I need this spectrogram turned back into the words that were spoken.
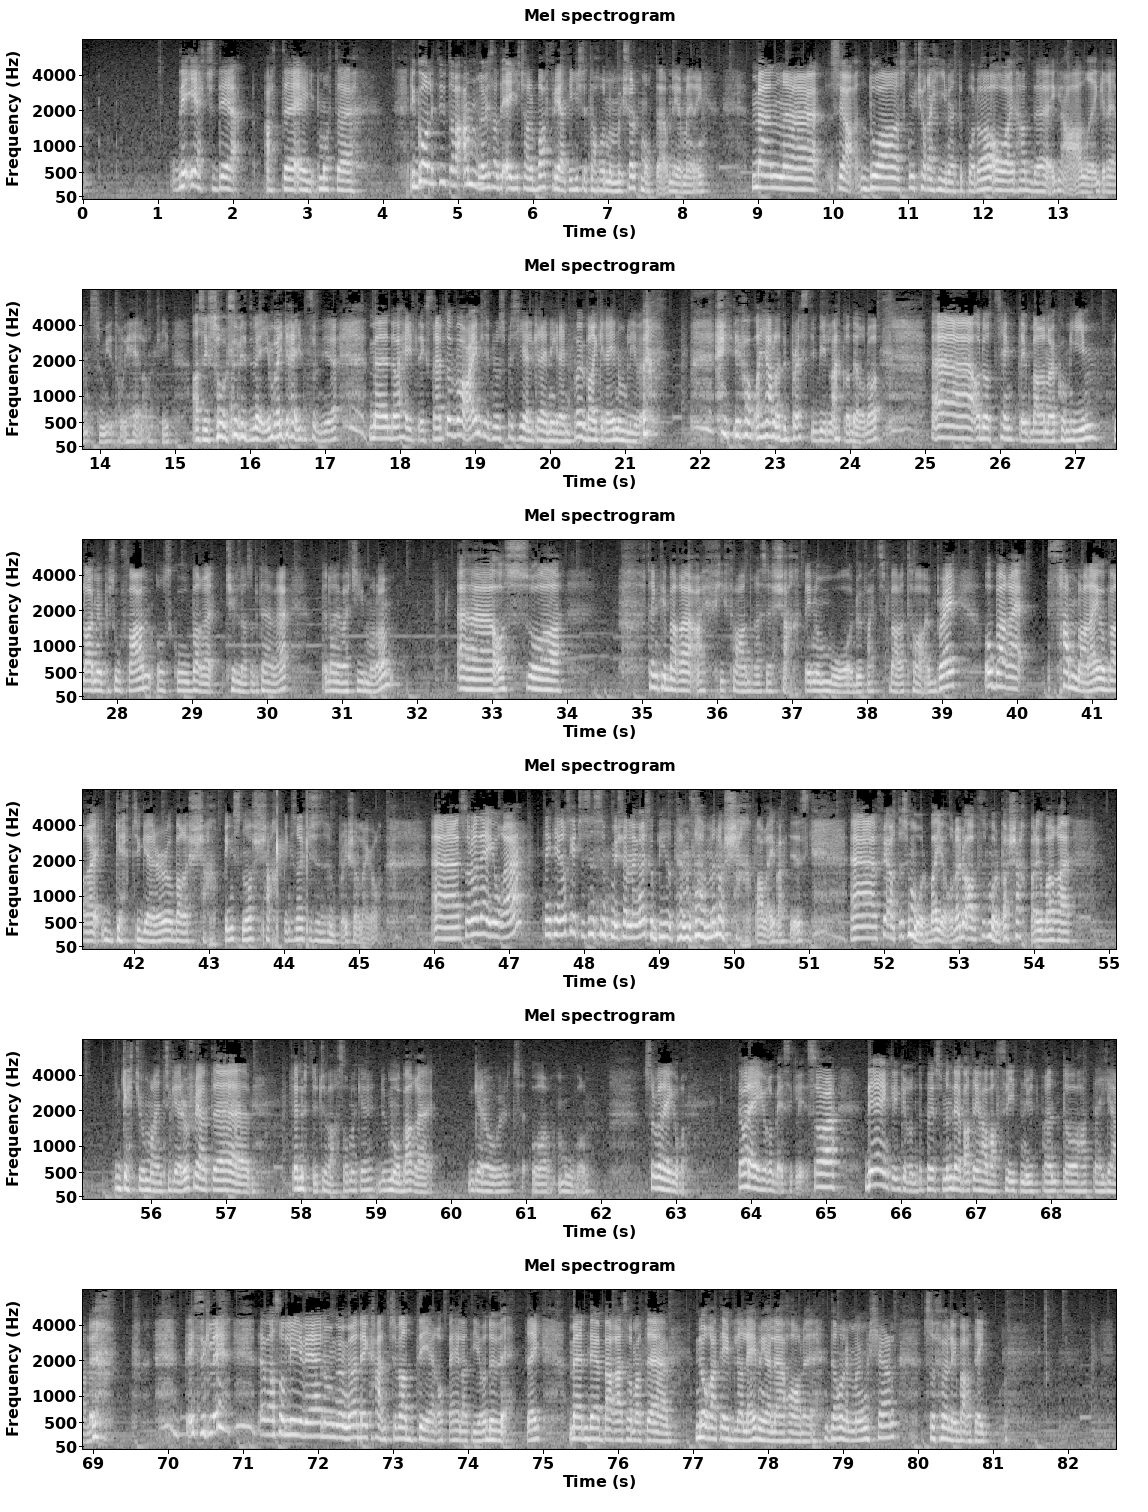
det er ikke det at jeg på en måte, det går litt utover andre hvis jeg ikke har det bra fordi at jeg ikke tar hånd om meg selv på en måte, om det gir mening. Men, eh, så ja, da skulle jeg kjøre hjem etterpå da, og jeg hadde, jeg har aldri grent så mye, tror jeg, hele mitt liv. Altså, jeg så så vidt veien, for jeg grein så mye. Men det var helt ekstremt. Det var egentlig ikke noe spesiell grein jeg grein på, jeg bare grein om livet. jeg var bare jævla depressed i bilen akkurat der og da. Uh, og da tenkte jeg bare når jeg kom hjem, la meg på sofaen og skulle bare chille seg på TV, da jeg var ikke hjemme da. Uh, og så tenkte jeg bare, ai fy faen Therese, skjerp deg, nå må du faktisk bare ta en break, og bare samle deg og bare get together, og bare skjerpings nå, skjerpings nå, ikke synes på deg selv lenger. Eh, så det var det jeg gjorde. Tenkte jeg, nå skal jeg ikke synes synd på meg selv lenger, jeg skal bite tennene sammen og skjerpe meg faktisk. Eh, for av og til så må du bare gjøre det, du, av og til så må du bare skjerpe deg og bare get your mind together, fordi at det, det nytter ikke å være sånn, ok? Du må bare get over it og move on. Så det var det jeg gjorde. Det var det jeg gjorde basically. Så det er egentlig grunnen til pause, men det er bare at jeg har vært sliten, utbrent og hatt det helt jævlig. basically. Det er bare sånn livet er noen ganger. Det kan ikke være der oppe hele og det vet jeg. Men det er bare sånn at når at jeg blir lei meg eller har det dårlig med meg selv, så føler jeg bare at jeg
